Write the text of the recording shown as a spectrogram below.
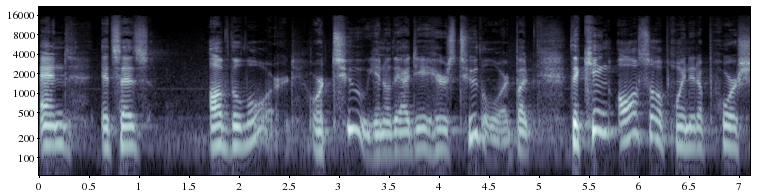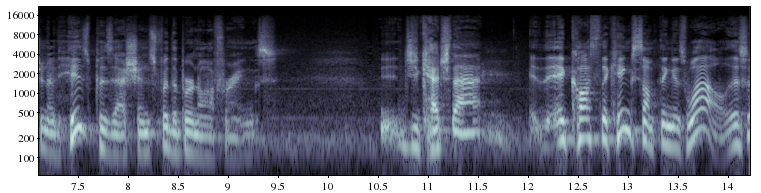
And it says of the Lord, or to, you know, the idea here is to the Lord. But the king also appointed a portion of his possessions for the burnt offerings. Did you catch that? It cost the king something as well. This,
